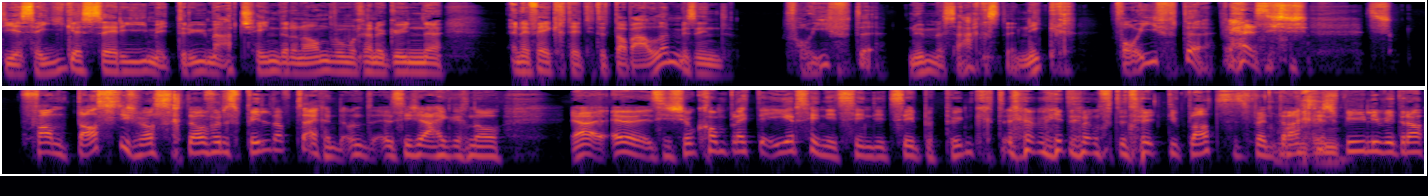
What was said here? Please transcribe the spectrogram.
die Siegesserie mit drei Matches hintereinander, die wir können gewinnen einen Effekt hat in der Tabelle. Wir sind Fünfte, nicht mehr Sechste. Nick, Fünfte. Es ist, es ist fantastisch, was sich da für ein Bild abzeichnet. Und es ist eigentlich noch, ja, es ist schon kompletter Irrsinn. Jetzt sind jetzt sieben Punkte wieder auf den dritten Platz. Es fängt Rechenspiele wieder an.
